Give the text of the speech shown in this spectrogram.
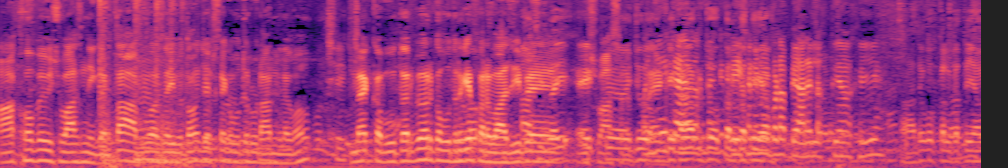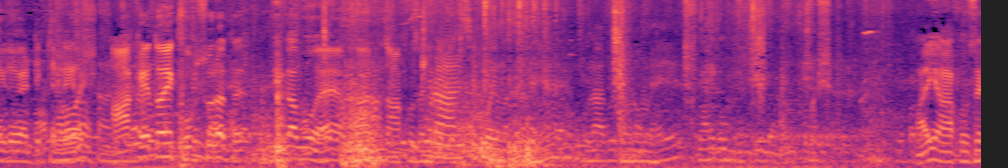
आँखों पे विश्वास नहीं करता आपको सही बताऊँ जब से कबूतर उड़ाने लगा हूँ मैं कबूतर पे और कबूतर के परवाजी पे विश्वास जो देखने में बड़ा प्यारे लगती हैं आँखें ये। हाँ देखो कलकत्ती जो एंटीक चल रही है आँखें तो एक खूबसूरत है का वो है उड़ान आँखों से उड़ान से कोई मतलब नहीं है गुलाबी दोनों में है भाई आँखों से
